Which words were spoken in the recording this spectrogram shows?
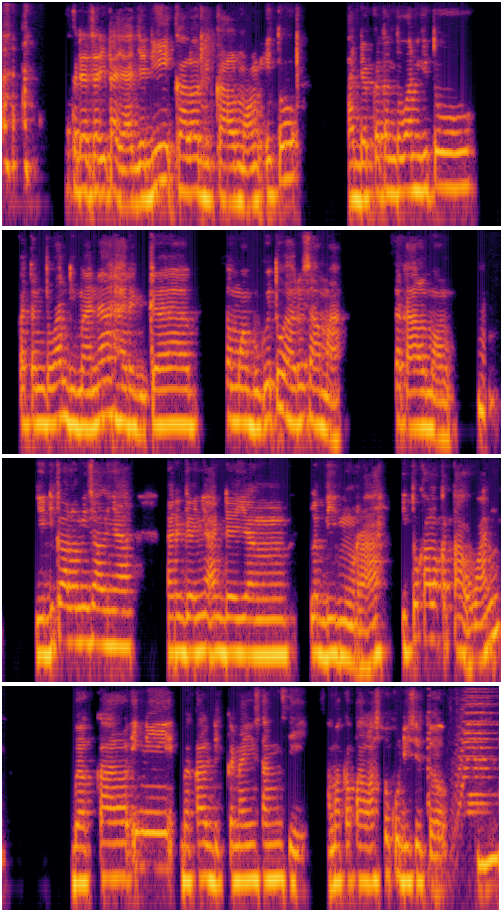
Sekedar cerita ya, jadi kalau di Kalmong itu ada ketentuan gitu, ketentuan di mana harga semua buku itu harus sama sekalmong. Hmm. Jadi kalau misalnya harganya ada yang lebih murah, itu kalau ketahuan bakal ini bakal dikenai sanksi sama kepala suku di situ. Hmm.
